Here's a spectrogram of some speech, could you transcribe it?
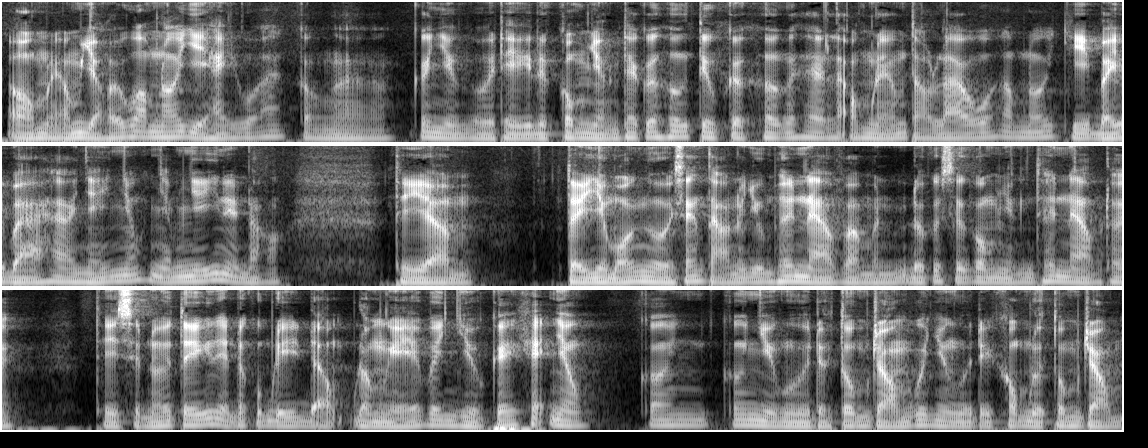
ờ, ông này ông giỏi quá ông nói gì hay quá. Còn uh, có nhiều người thì được công nhận theo cái hướng tiêu cực hơn có thể là ông này ông tào lao quá ông nói gì bậy bạ hay nhảy nhót nhảm nhí này nọ. Thì um, tùy vào mỗi người sáng tạo nội dung thế nào và mình được cái sự công nhận thế nào thôi thì sự nổi tiếng thì nó cũng đi đồng, đồng nghĩa với nhiều cái khác nhau. Có có nhiều người được tôn trọng có nhiều người thì không được tôn trọng.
